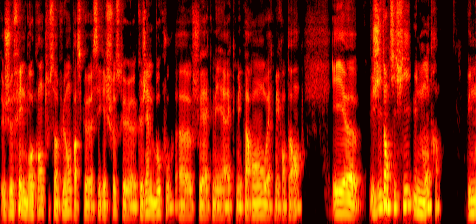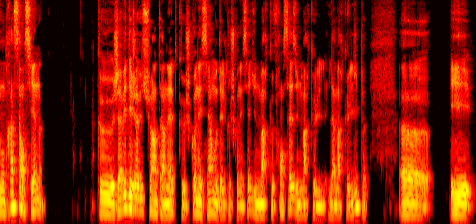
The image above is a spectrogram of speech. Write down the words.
Je fais une brocante tout simplement parce que c'est quelque chose que, j'aime beaucoup. Euh, je fais avec mes, parents ou avec mes grands-parents. Et euh, j'identifie une montre, une montre assez ancienne, que j'avais déjà vu sur Internet, que je connaissais, un modèle que je connaissais, d'une marque française, la marque Lip. Et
